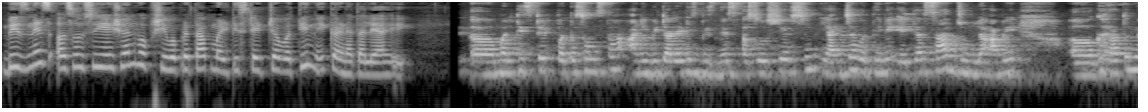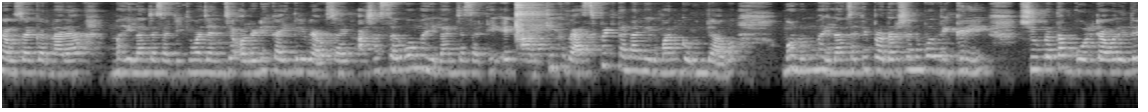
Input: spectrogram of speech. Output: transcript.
बिझनेस असोसिएशन व शिवप्रताप मल्टीस्टेटच्या वतीने करण्यात आले आहे. मल्टीस्टेट पतसंस्था आणि विटालिटीज बिझनेस असोसिएशन यांच्या वतीने येत्या सात जूनला आम्ही घरातून व्यवसाय करणाऱ्या महिलांच्यासाठी किंवा ज्यांचे ऑलरेडी काहीतरी व्यवसाय आहेत अशा सर्व महिलांच्यासाठी एक आर्थिक व्यासपीठ त्यांना निर्माण करून द्यावं. म्हणून महिलांसाठी प्रदर्शन व विक्री शिवप्रताप गोल्ड टावर येथे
